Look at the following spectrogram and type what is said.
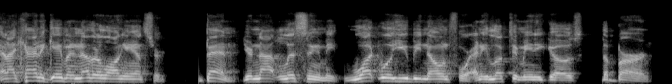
And I kind of gave another long answer. Ben, you're not listening to me. What will you be known for? And he looked at me and he goes, The burn.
